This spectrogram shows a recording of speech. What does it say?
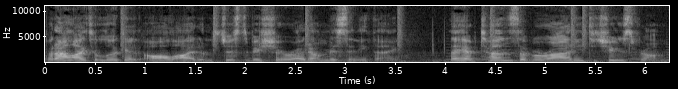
But I like to look at all items just to be sure I don't miss anything. They have tons of variety to choose from,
